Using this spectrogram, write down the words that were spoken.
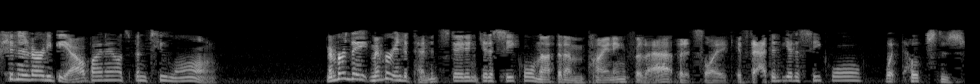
Shouldn't it already be out by now? It's been too long. Remember they remember Independence Day didn't get a sequel. Not that I'm pining for that, but it's like if that didn't get a sequel, what hopes does?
